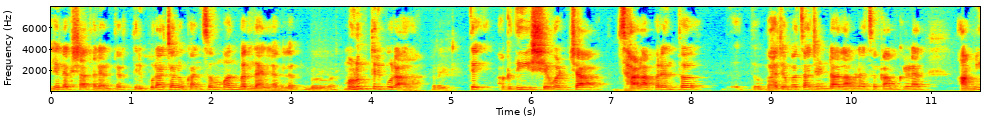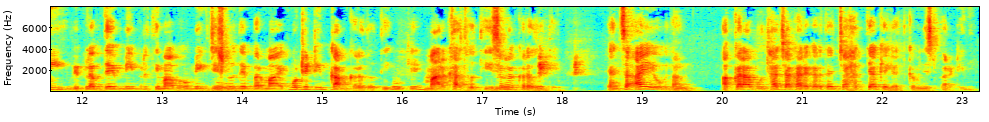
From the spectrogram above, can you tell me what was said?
हे लक्षात आल्यानंतर त्रिपुराच्या लोकांचं मन बदलायला लागलं. बरोबर. म्हणून त्रिपुरा आला. ते अगदी शेवटच्या झाडापर्यंत भाजपचा झेंडा लावण्याचं काम करण्यात आम्ही विप्लव देव मी प्रतिमा भौमिक जिष्णुदेव वर्मा एक मोठी टीम काम करत होती. ओके. मार खात होती सगळं करत होती. यांचं आहे योगदान. अकरा बुथाच्या कार्यकर्त्यांच्या हत्या केल्यात कम्युनिस्ट पार्टीने.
